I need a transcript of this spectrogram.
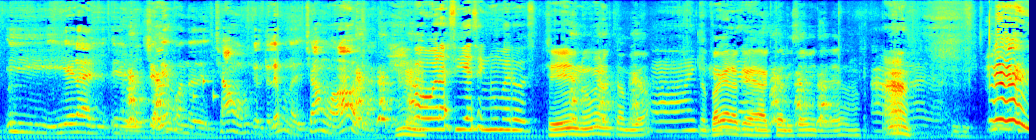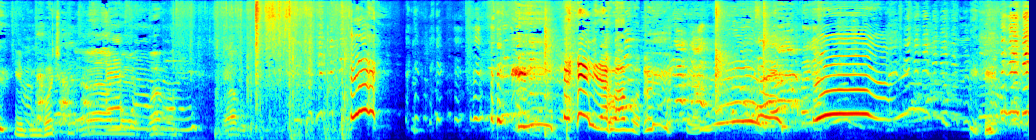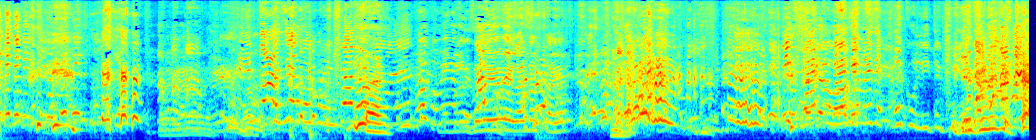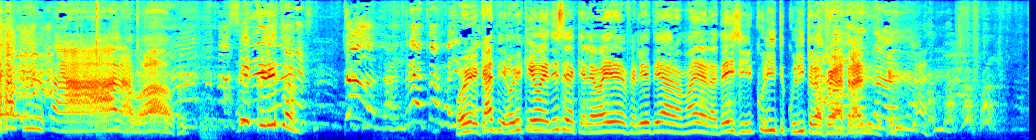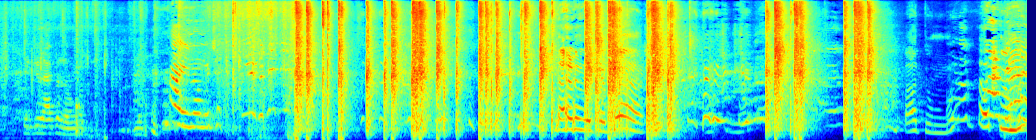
y, y era el, el teléfono del chamo, porque el teléfono del chamo habla. Ahora sí es en números. Sí, el número cambió. Ay, Me paga lo que actualicé mi teléfono. Ah. Y pincocho. Dale, guapo, guapo. Mira, guapo. El culito, el culito. ¡Ah, la! ¡El culito! Oye, Katy, oye, que oye, dice que le va a ir feliz día a la madre a la Daisy. Y culito, culito la pega atrás. Dice. Ay, no, mucho. Claro, de que pega. A tu mu- a tu mu-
